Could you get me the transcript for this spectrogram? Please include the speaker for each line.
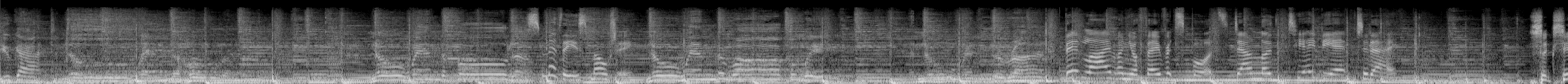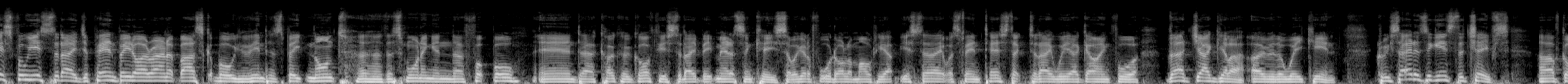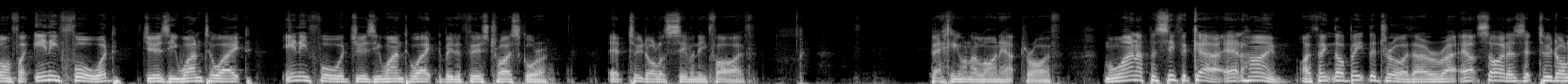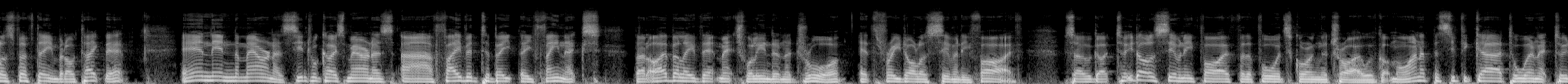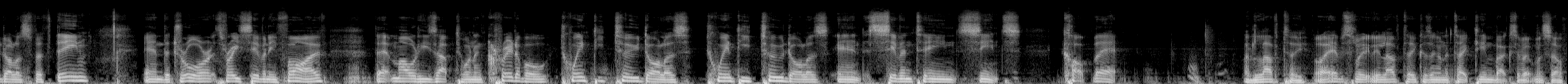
Speaker 1: You got to know when to hold 'em, know when to fold 'em,
Speaker 2: Smithy's Multi.
Speaker 1: know when to walk away, and know when to run.
Speaker 2: Bet live on your favourite sports. Download the TAB app today.
Speaker 3: Successful yesterday. Japan beat Iran at basketball. Juventus beat Nantes uh, this morning in uh, football. And uh, Coco Gauff yesterday beat Madison Keys. So we got a $4 multi up yesterday. It was fantastic. Today we are going for the jugular over the weekend. Crusaders against the Chiefs. Uh, I've gone for any forward, jersey 1 to 8. Any forward, jersey 1 to 8 to be the first try scorer at $2.75. Backing on a line out drive. Moana Pacifica at home. I think they'll beat the Drua. They're uh, outsiders at $2.15, but I'll take that. And then the Mariners, Central Coast Mariners, are favoured to beat the Phoenix, but I believe that match will end in a draw at $3.75. So we've got $2.75 for the forward scoring the try. We've got Moana Pacifica to win at $2.15 and the draw at $3.75. That multi's up to an incredible $22, $22.17. Cop that. I'd love to. I absolutely love to because I'm going to take 10 bucks of it myself.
